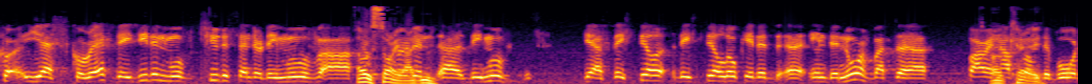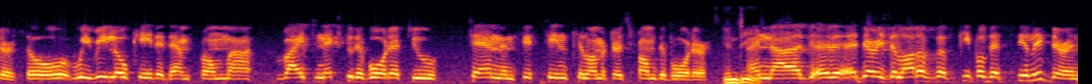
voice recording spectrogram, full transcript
Co- yes, correct. They didn't move to the center. They move. Uh, Oh, sorry, I didn't- Uh, they moved. Yes, they still they still located uh, in the north, but uh, far enough Okay. from the border. So we relocated them from uh, right next to the border to 10 and 15 kilometers from the border. Indeed. And uh, th- there is a lot of uh, people that still live there and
